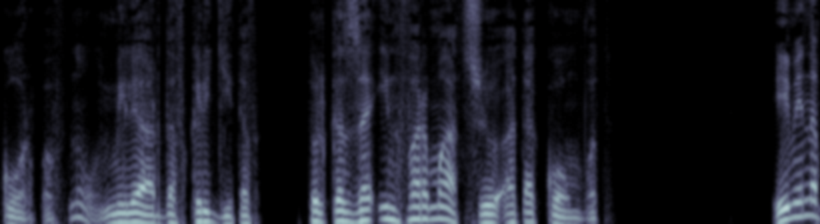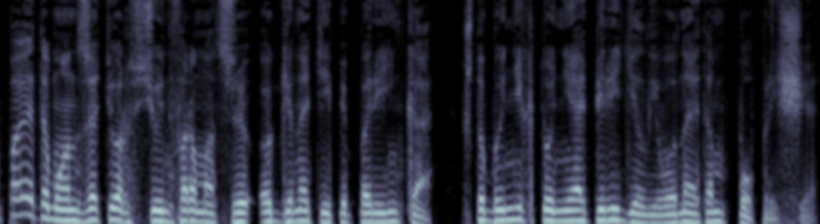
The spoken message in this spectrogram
корпов, ну, миллиардов кредитов, только за информацию о таком вот. Именно поэтому он затер всю информацию о генотипе паренька, чтобы никто не опередил его на этом поприще.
